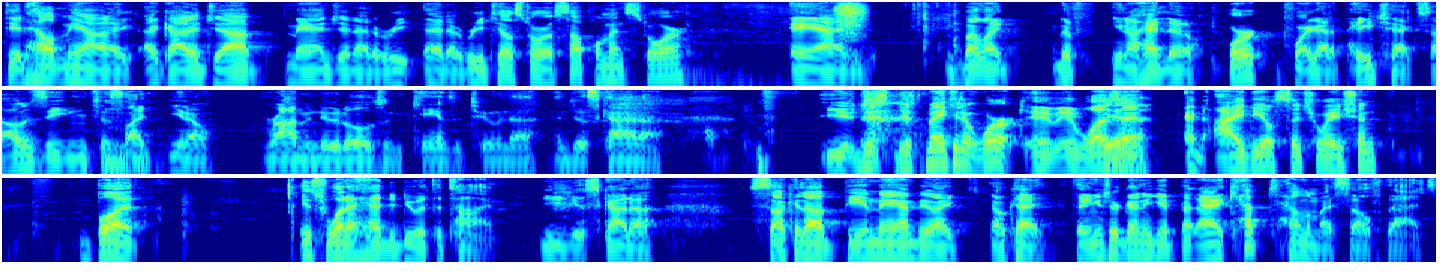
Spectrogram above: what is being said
did help me out. I, I got a job managing at a re, at a retail store, a supplement store, and but like the you know I had to work before I got a paycheck, so I was eating just mm-hmm. like you know ramen noodles and cans of tuna and just kind of you just just making it work. It, it wasn't yeah. an ideal situation, but it's what I had to do at the time. You just gotta suck it up, be a man, be like, okay, things are gonna get better. And I kept telling myself that.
